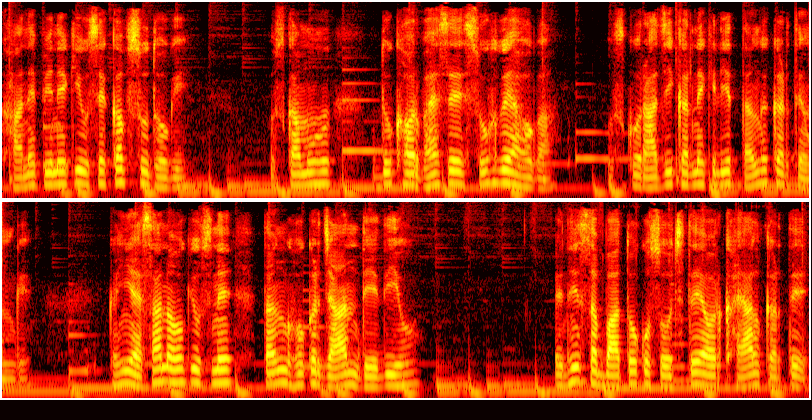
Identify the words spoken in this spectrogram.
खाने पीने की उसे कब सुध होगी? उसका मुँह दुख और भय से सूख गया होगा। उसको राज़ी करने के लिए तंग करते होंगे। कहीं ऐसा ना हो कि उसने तंग होकर जान दे दी हो। इन्हीं सब बातों को सोचते और ख्याल करते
